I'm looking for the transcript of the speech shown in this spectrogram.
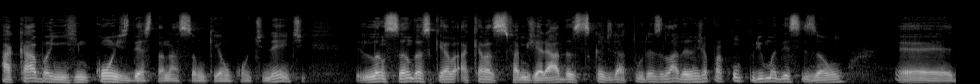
acaba em rincões desta nação que é um continente, lançando aquelas famigeradas candidaturas laranja para cumprir uma decisão, é,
